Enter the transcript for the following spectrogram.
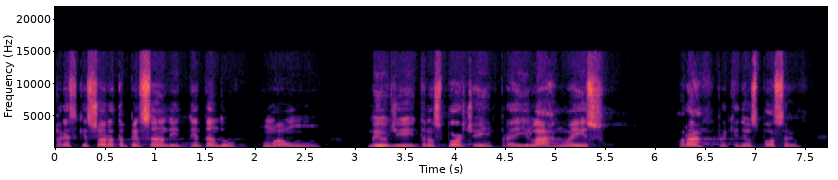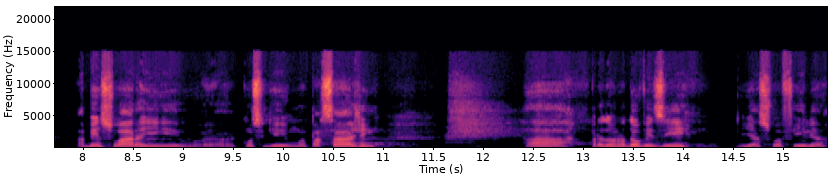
parece que a senhora está pensando e tentando arrumar um meio de transporte aí para ir lá, não é isso? Orar para que Deus possa abençoar aí, conseguir uma passagem, para a dona Dalvesi e a sua filha,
